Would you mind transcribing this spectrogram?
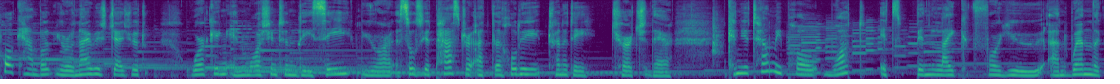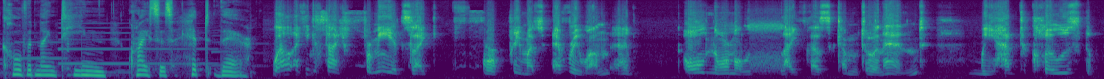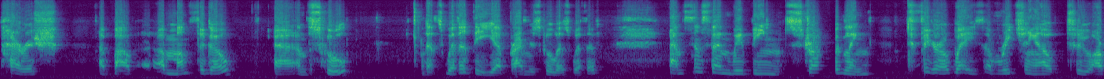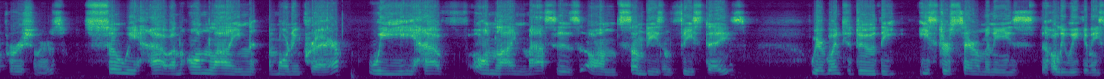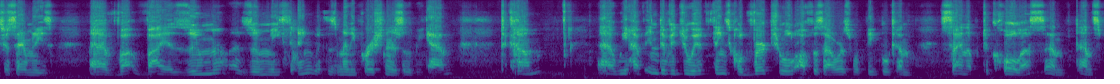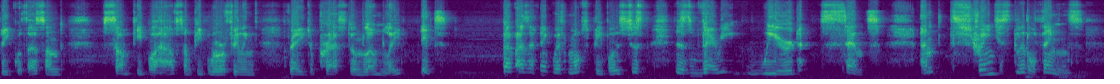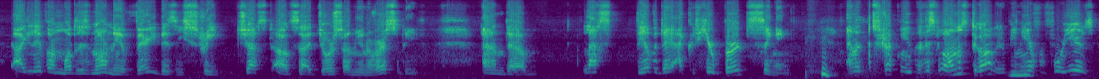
Paul Campbell, you're an Irish Jesuit working in Washington, D.C. You are associate pastor at the Holy Trinity Church there. Can you tell me, Paul, what it's been like for you and when the COVID 19 crisis hit there? Well, I think it's like, for me, it's like for pretty much everyone. Uh, all normal life has come to an end. We had to close the parish about a month ago, uh, and the school that's with it, the uh, primary school is with it. And since then, we've been struggling to figure out ways of reaching out to our parishioners. So we have an online morning prayer. We have online masses on Sundays and feast days. We're going to do the Easter ceremonies, the Holy Week and Easter ceremonies uh, via Zoom, a Zoom meeting with as many parishioners as we can to come. Uh, we have individual things called virtual office hours where people can sign up to call us and, and speak with us. And some people have, some people who are feeling very depressed and lonely. It's, but as I think with most people, it's just this very weird sense. And strangest little things. I live on what is normally a very busy street just outside Georgetown University. And um, last the other day, I could hear birds singing, and it struck me that this, honest to God, it had been here for four years,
